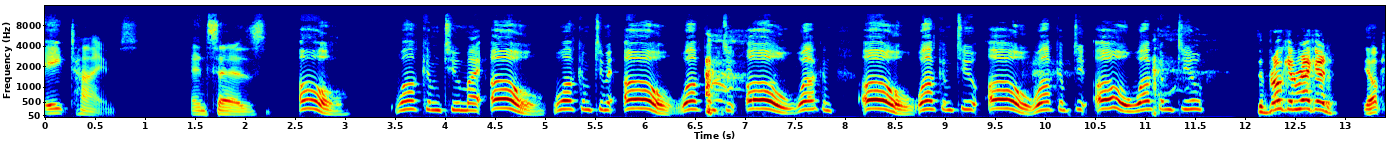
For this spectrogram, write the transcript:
eight times and says, "Oh, welcome to my oh, welcome to my oh, welcome to oh, welcome oh, welcome to oh, welcome to oh, welcome to The broken record. Yep.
